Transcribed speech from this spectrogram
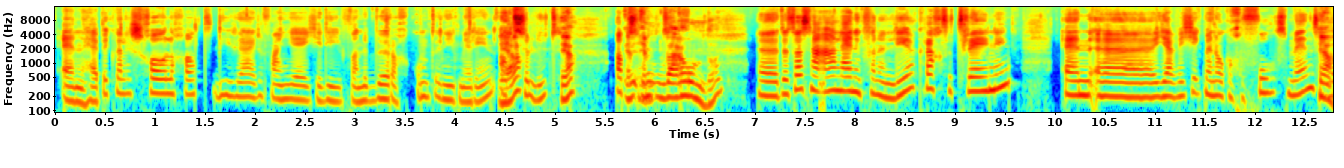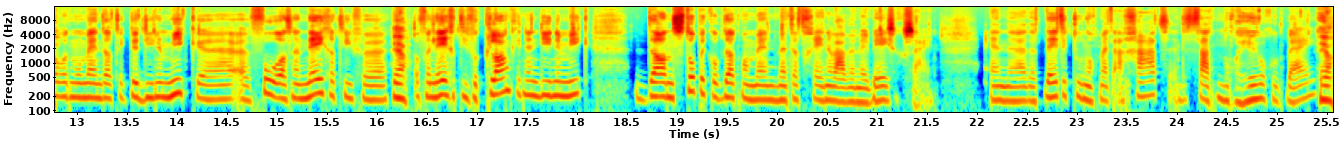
En heb ik wel eens scholen gehad die zeiden van jeetje, die van de burg komt er niet meer in. Ja? Absoluut. Ja? En, Absoluut. en waarom dan? Eh, dat was naar aanleiding van een leerkrachtentraining. En eh, ja, weet je, ik ben ook een gevoelsmens. Ja. En op het moment dat ik de dynamiek eh, voel als een negatieve, Ja. of een negatieve klank in een dynamiek, dan stop ik op dat moment met datgene waar we mee bezig zijn. En eh, dat deed ik toen nog met Agaat. En dat staat nog heel goed bij. Ja.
